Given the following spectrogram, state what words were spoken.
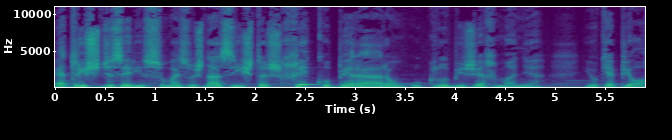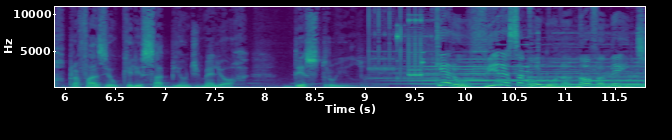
É triste dizer isso, mas os nazistas recuperaram o Clube Germânia. E o que é pior, para fazer o que eles sabiam de melhor: destruí-lo. Quer ouvir essa coluna novamente?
